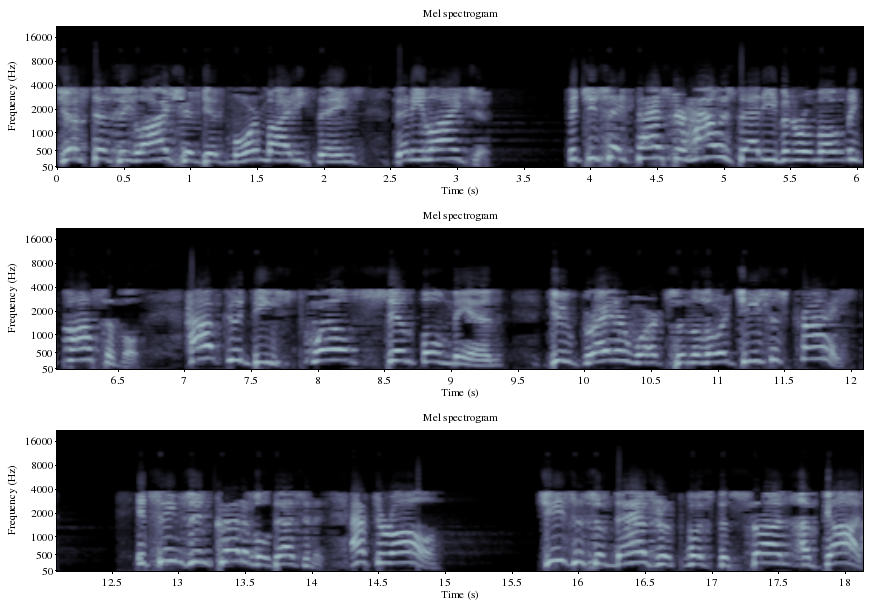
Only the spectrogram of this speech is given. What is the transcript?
just as Elisha did more mighty things than Elijah. But you say, Pastor, how is that even remotely possible? How could these 12 simple men do greater works than the Lord Jesus Christ? It seems incredible, doesn't it? After all, Jesus of Nazareth was the Son of God.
